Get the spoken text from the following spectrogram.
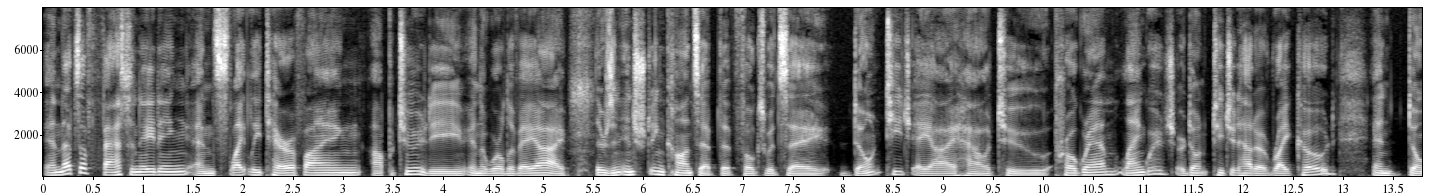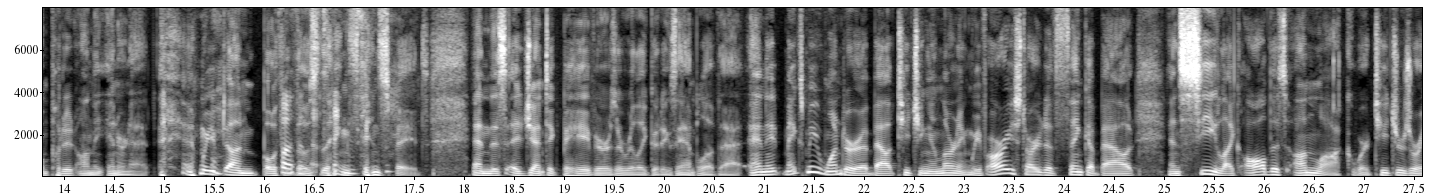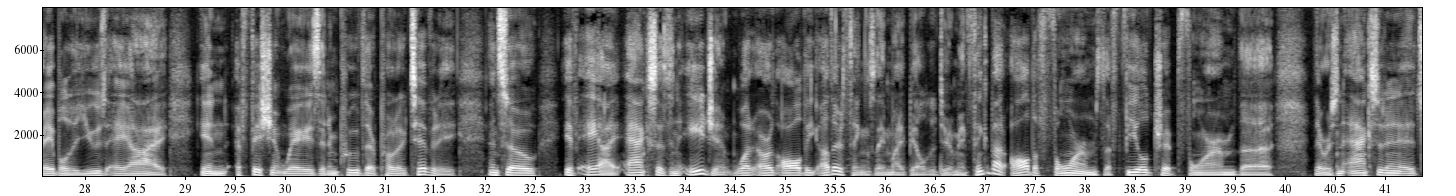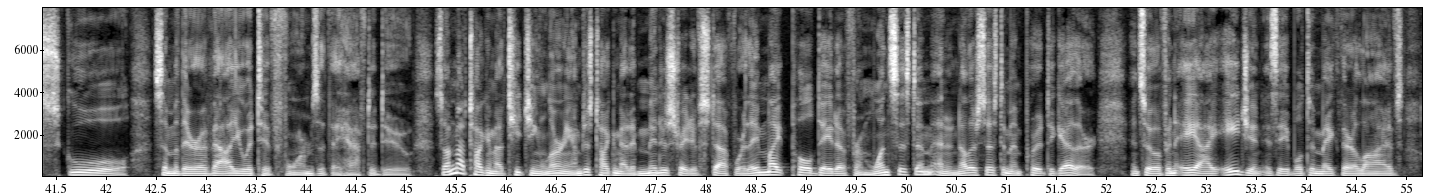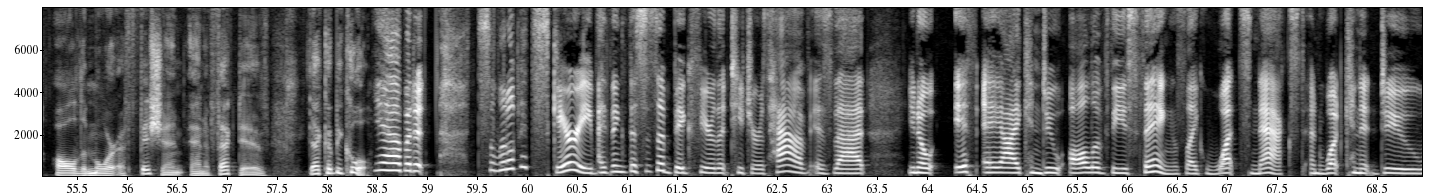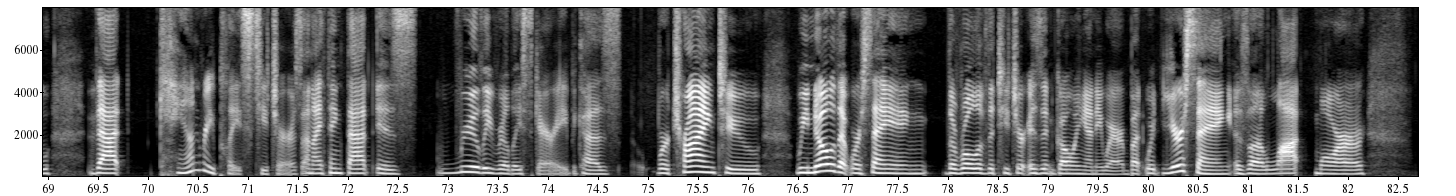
And that's a fascinating and slightly terrifying opportunity in the world of AI. There's an interesting concept that folks would say don't teach AI how to program language or don't teach it how to write code and don't put it on the internet. and we've done both, both of those, of those things, things in spades. And this agentic behavior is a really good example of that. And it makes me wonder about teaching and learning. We've already started to think about and see like all this unlock where teachers are able to use AI in efficient efficient ways that improve their productivity. And so, if AI acts as an agent, what are all the other things they might be able to do? I mean, think about all the forms, the field trip form, the there was an accident at school, some of their evaluative forms that they have to do. So, I'm not talking about teaching and learning. I'm just talking about administrative stuff where they might pull data from one system and another system and put it together. And so, if an AI agent is able to make their lives all the more efficient and effective, that could be cool. Yeah, but it it's a little bit scary. I think this is a big fear that teachers have is that you know, if AI can do all of these things, like what's next and what can it do that can replace teachers? And I think that is really, really scary because we're trying to, we know that we're saying the role of the teacher isn't going anywhere, but what you're saying is a lot more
